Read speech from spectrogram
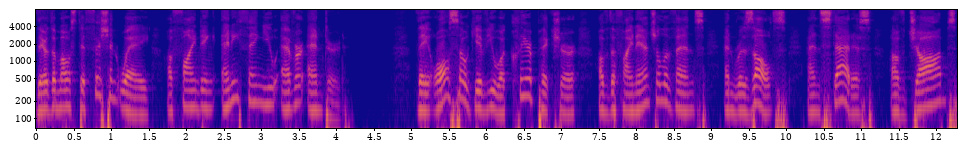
They're the most efficient way of finding anything you ever entered. They also give you a clear picture of the financial events and results and status of jobs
